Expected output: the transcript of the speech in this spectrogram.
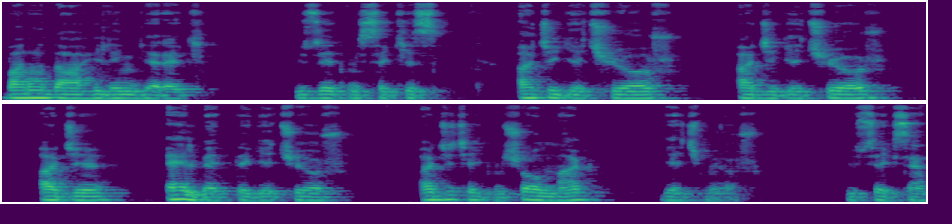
bana dahilin gerek. 178. Acı geçiyor, acı geçiyor, acı elbette geçiyor. Acı çekmiş olmak geçmiyor. 180.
